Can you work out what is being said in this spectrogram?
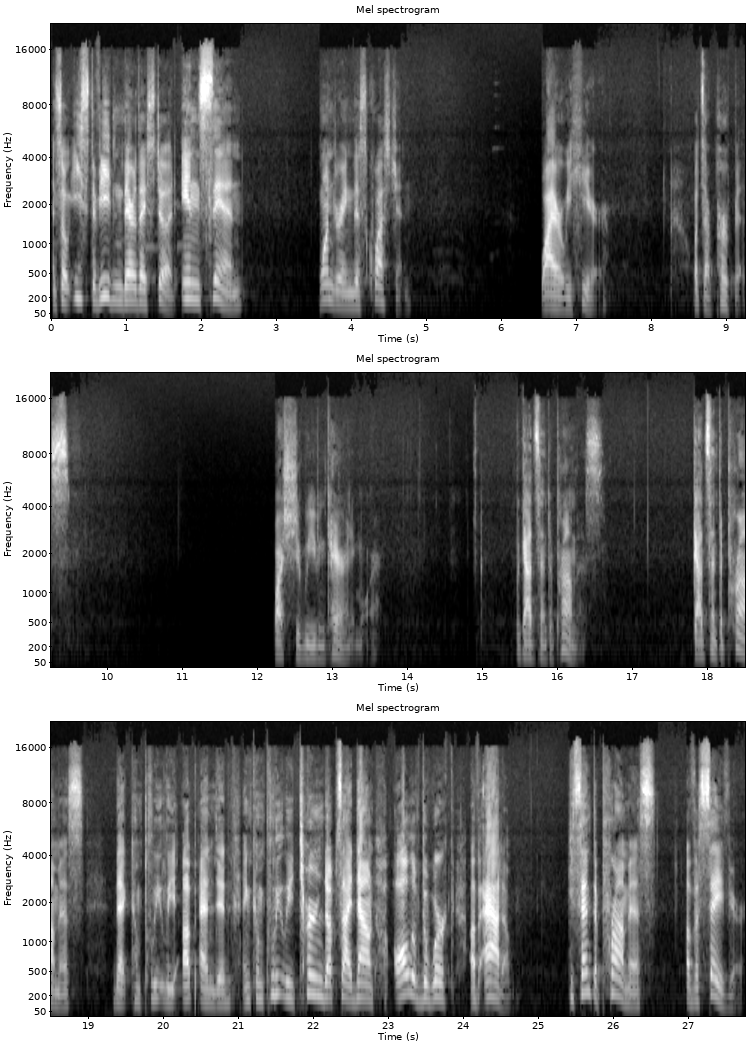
And so, east of Eden, there they stood in sin, wondering this question Why are we here? What's our purpose? Why should we even care anymore? But God sent a promise. God sent a promise that completely upended and completely turned upside down all of the work of Adam. He sent a promise of a Savior.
